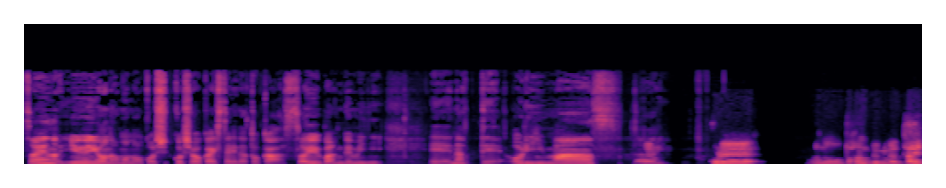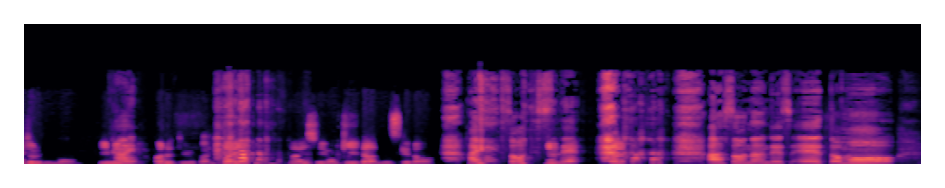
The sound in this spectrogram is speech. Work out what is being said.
そういうのいうようなものをごしご紹介したりだとか、そういう番組に、えーなっております。はいはい。これ、あの、番組のタイトルにも意味があるというか、第1期の配信を聞いたんですけど、はい、そうですね。はい。あ、そうなんです。えっ、と、もう、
